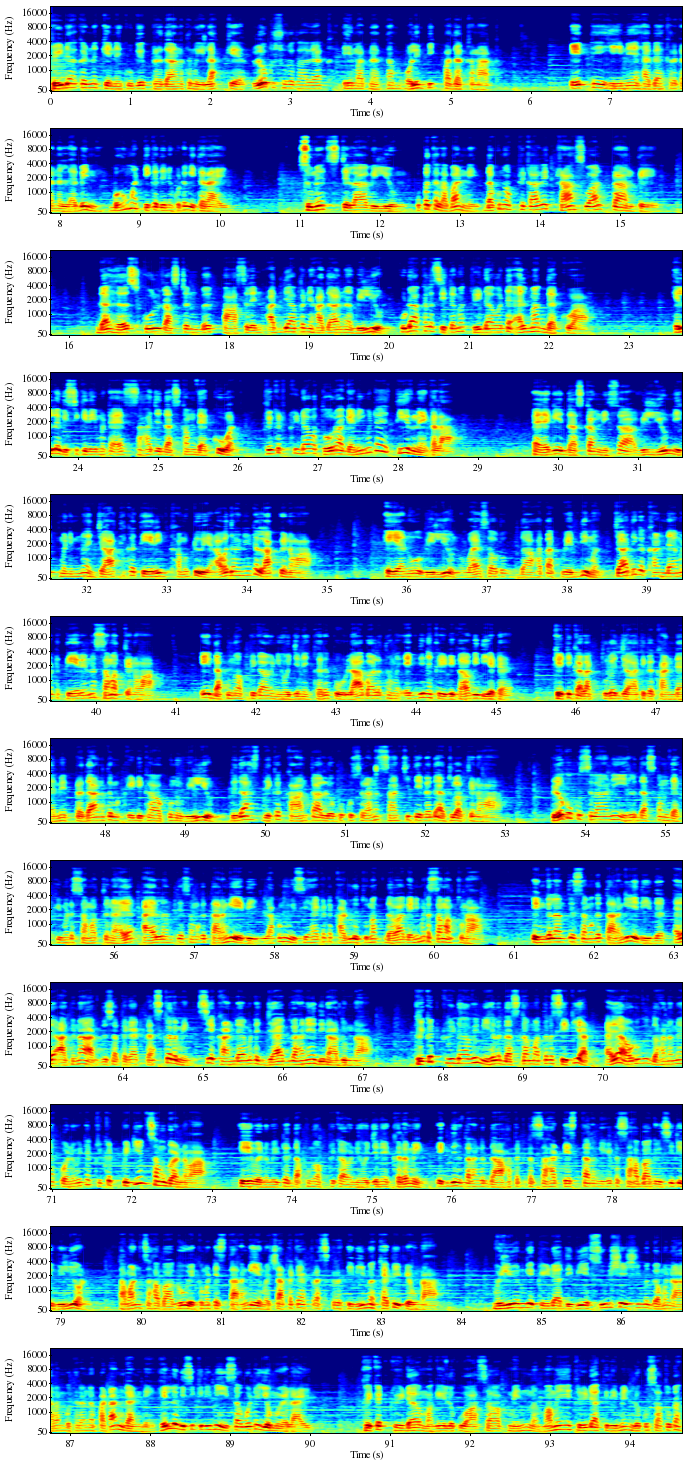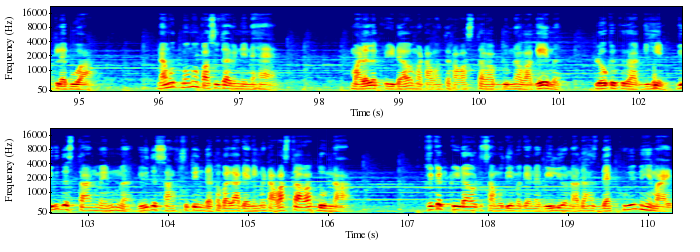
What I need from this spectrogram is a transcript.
ක්‍රීඩා කරන කෙනෙකුගේ ප්‍රධානතම ඉලක්කය ලෝක ශුරතාවයක් එහෙමත් නැත්නම් ඔලිම්පික් පදක්කමක්. ඒත් ඒ හීනය හැබෑ කරගන්න ලැබෙන්නේ බොහොම ටික දෙනෙකුට විතරයි. සුනෙට් ස්ටෙලා විල්ලියුන් උපත ලබන්නේ දකුණු අප්‍රිකාවේ ට්‍රන්ස්වාල් ප්‍රාන්තයේ. ඩයිහ ස්කූල් රස්ටන්බර්ග් පාසලෙන් අධ්‍යාපනය හදාන්න විල්ලියුන් කුඩා කළ සිටම ක්‍රීඩාවට ඇල්මක් දැක්වා. හෙල්ල විසිකිරීමට ඇ සහජ දස්කම් දැක්වුවත් ක්‍රිකට් ක්‍රඩාව තෝරා ගැනීමට තීරණය කළා. ඇයගේ දස්කම් නිසා විල්ලියුන් ඉක්මනින්ම ජාතික තේරීම් කමිටුවේ අවධානයට ලක් වෙනවා. ඒ අනුව විල්ලියුන් වයසවුරුත් දාහතක් වෙද්දිම ජාතික කණ්ඩෑමට තේරෙන්න සමත් වෙනවා. ඒ දකුණු අප්‍රිකාව නියෝජනය කරපු ලාබාලතම එක්දින ක්‍රීඩිකාව විදිහට. කෙටි කලක් තුළ ජාතික කණ්ඩෑමේ ප්‍රධානතම ක්‍රීඩිකාවකුණු විල්ලියුන් දෙදහස් දෙක කාන්තා ලෝක කුසලන සංචිතයටද ඇතුළත් වෙනවා. ලෝක කුසලානේ ඉහළ දස්කම් දැක්වීමට සමත්වන අය අයල්ලන්තය සමඟ තරගයේදී ලකුණු විසිහැකට කඩලු තුනක් දවා ගැනීමට සමත් වනා. එංගලන්තය සමඟ තරගයේදීද ඇය අගන අර්ධ ශතකයක් රැස් කරමින් සිය කණ්ඩෑමට ජයග්‍රහණය දිනා දුන්නා. ක්‍රිකට් ක්‍රීඩාවෙන් ඉහළ දස්කම් අතර සිටියත් ඇය අවුරුදු දහනමයක් වනවිට ක්‍රිකට් පිටියෙන් සමුගන්නවා. ඒ වන විට දකුණු අප්‍රිකාව නියෝජනය කරමින් එක්දින තරඟ දාහතකට සහ ටෙස් තරගකට සහභාග සිටි විලියොන් තමන් සහභාග වූ එකම ටෙස් තරගේම ශතකයක් රැස් කර තිබීම කැපී පෙවුණා. විලියොන්ගේ ක්‍රීඩා දිවිය සුවිශේෂීම ගමන ආරම්භ කරන්න පටන් ගන්නේ හෙල්ල විසිකිරීමේ ඉසව්වට යොමු වෙලායි. ක්‍රිකට් ක්‍රීඩාව මගේ ලොකු ආසාවක් මෙන්ම මම ඒ ක්‍රීඩා කිරීමෙන් ලොකු සතුටක් ලැබවා. නමුත් මම පසුතැවෙන්නේ නැහැ. මලල ක්‍රීඩාව මට අවන්තර අවස්ථාවක් දුන්න වගේම ලෝකපුරා ගිහින් විවිධ ස්ථාන් මෙන්ම විවිධ සංස්කෘතින් දැක බලා ගැනීමට අවස්ථාවක් දුන්නා. ක්‍රිකට් ක්‍රීඩාවට සමුදීම ගැන විල්ලියොන් අදහස් දැක්වුවේ මෙහෙමයි.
